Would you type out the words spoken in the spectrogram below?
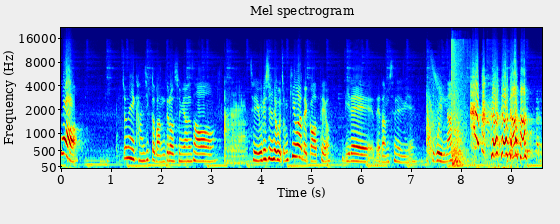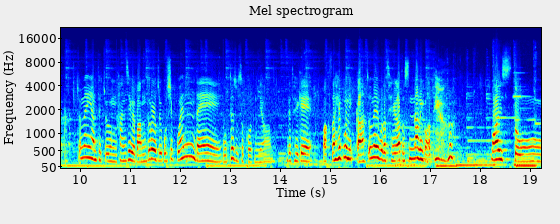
우와! 쪼맹이 간식도 만들어주면서 제 요리 실력을 좀 키워야 될 것 같아요. 미래 내 남친을 위해. 보고 있나? 쪼맹이한테 좀 간식을 만들어주고 싶고 했는데 못 해줬었거든요. 근데 되게 막상 해보니까 쪼맹이보다 제가 더 신나는 것 같아요. 맛있어. 음.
